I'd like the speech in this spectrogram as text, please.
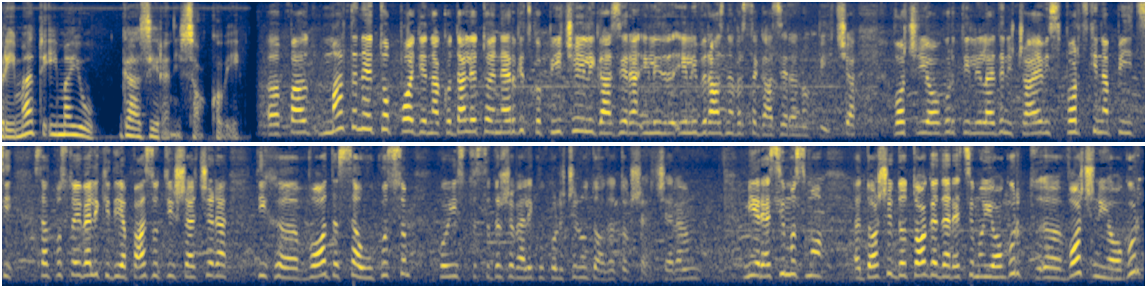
primat imaju gazirani sokovi. Pa maltene je to podjednako, da li je to energetsko piće ili, gazira, ili, ili razne vrste gaziranog pića. Voćni jogurt ili ledeni čajevi, sportski napici. Sad postoji veliki dijapazon tih šećera, tih e, voda sa ukusom koji isto sadrže veliku količinu dodatog šećera. Mi recimo smo došli do toga da recimo jogurt, e, voćni jogurt,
